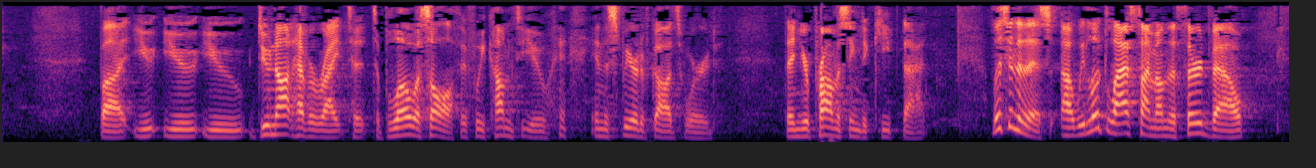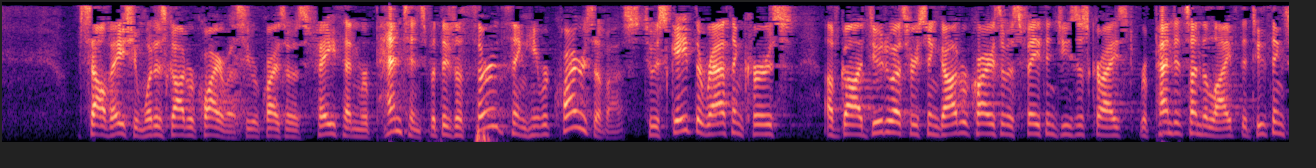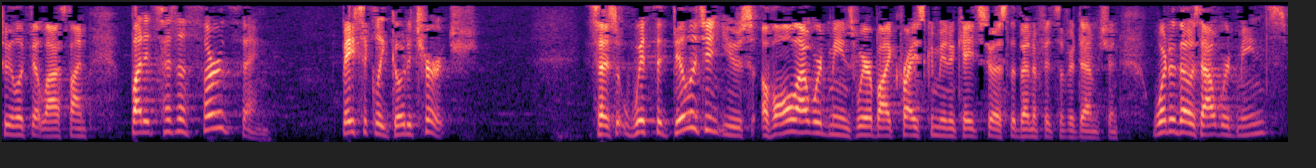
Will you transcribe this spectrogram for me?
But you, you, you do not have a right to, to blow us off if we come to you in the spirit of God's word. Then you're promising to keep that. Listen to this. Uh, we looked last time on the third vow, salvation. What does God require of us? He requires of us faith and repentance. But there's a third thing He requires of us. To escape the wrath and curse of God due to us for sin, God requires of us faith in Jesus Christ, repentance unto life, the two things we looked at last time. But it says a third thing. Basically, go to church. It says, with the diligent use of all outward means whereby Christ communicates to us the benefits of redemption. What are those outward means?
